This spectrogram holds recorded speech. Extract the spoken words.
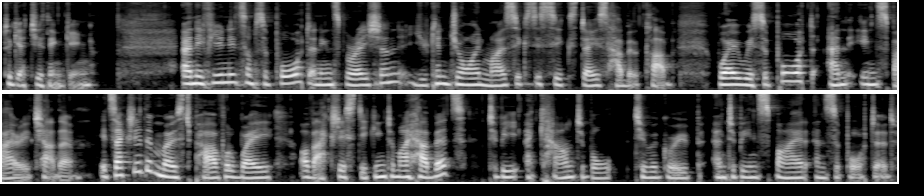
to get you thinking. And if you need some support and inspiration, you can join my 66 Days Habit Club, where we support and inspire each other. It's actually the most powerful way of actually sticking to my habits to be accountable to a group and to be inspired and supported.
